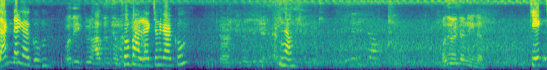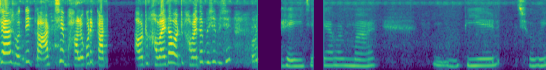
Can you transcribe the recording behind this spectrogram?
ডাক্তার কাকু। না। খুব ভালো একজন কাকু। না। নিয়ে নেন। কেকটা সত্যি কাটছে ভালো করে কাট আর একটু খাবাই দাও একটু খাবাই দাও পিসি আর এই যে আমার মার উম, বিয়ের ছবি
